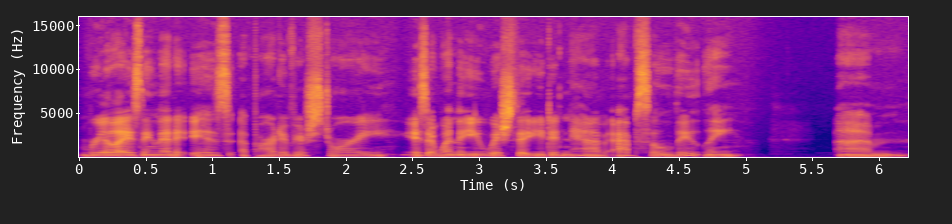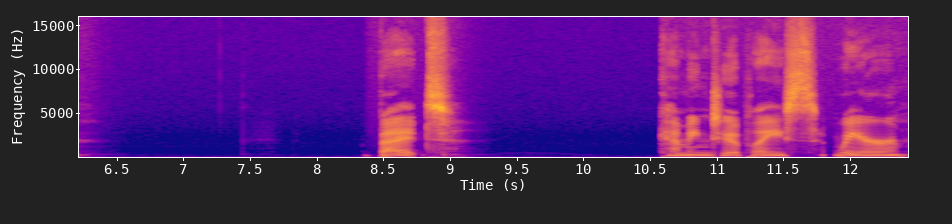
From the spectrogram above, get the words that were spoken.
realizing that it is a part of your story. Is it one that you wish that you didn't have? Absolutely. Um but coming to a place where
